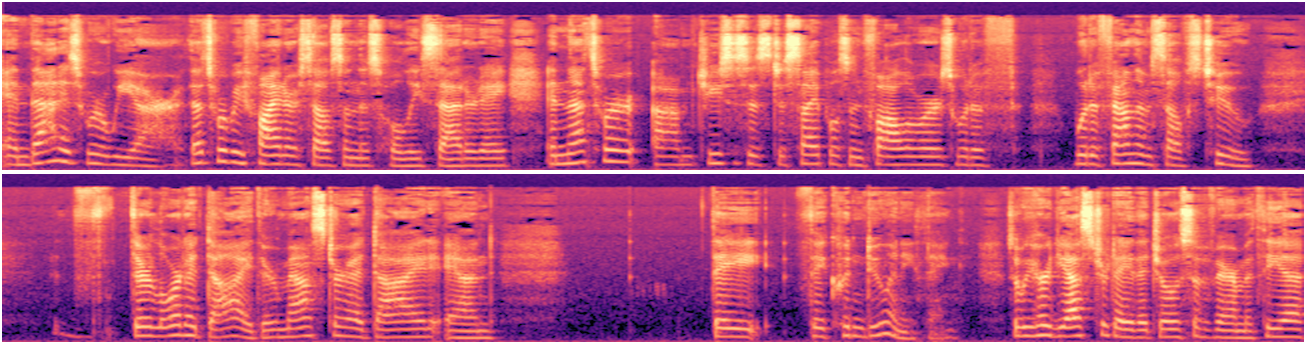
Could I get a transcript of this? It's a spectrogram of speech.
And that is where we are. That's where we find ourselves on this holy Saturday, and that's where um, Jesus' disciples and followers would have would have found themselves too. Their Lord had died, their Master had died, and they they couldn't do anything. So we heard yesterday that Joseph of Arimathea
